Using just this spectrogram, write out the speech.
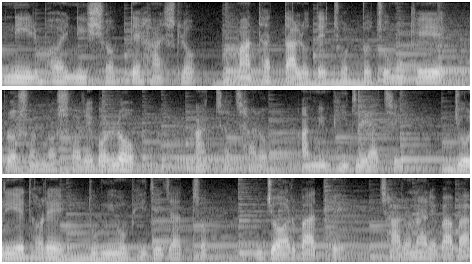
নির্ভয় নিঃশব্দে হাসল, মাথার তালুতে ছোট্ট চুমু খেয়ে প্রসন্ন স্বরে বলল আচ্ছা ছাড়ো, আমি ভিজে আছি। জড়িয়ে ধরে তুমিও ভিজে যাচ্ছ। জ্বর বাঁধবে। ছাড়ো না রে বাবা।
